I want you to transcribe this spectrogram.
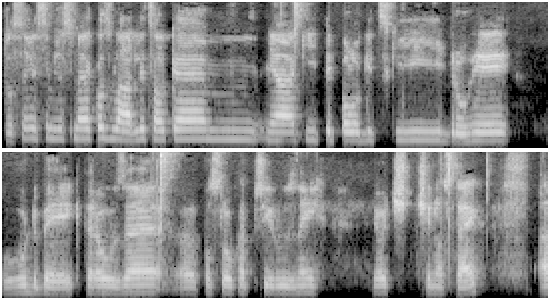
to si myslím, že jsme jako zvládli celkem nějaký typologický druhy hudby, kterou lze uh, poslouchat při různých jeho činnostech. Uh,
